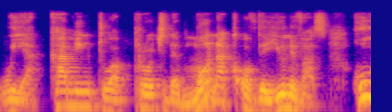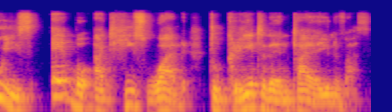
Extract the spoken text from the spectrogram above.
We are coming to approach the monarch of the universe who is able at his word to create the entire universe.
